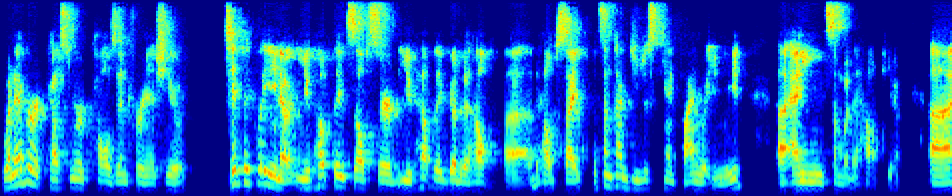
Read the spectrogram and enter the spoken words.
whenever a customer calls in for an issue, typically, you know, you help they self-serve, you help they go to the help uh, the help site, but sometimes you just can't find what you need, uh, and you need someone to help you. Uh,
